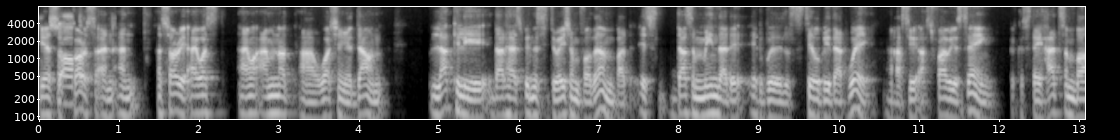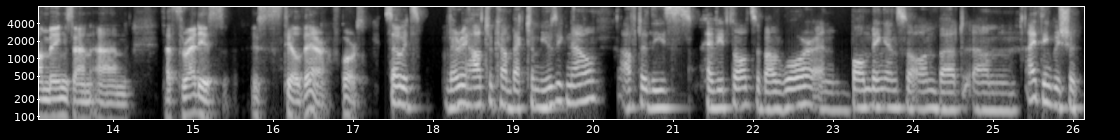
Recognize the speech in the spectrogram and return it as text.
Yes, so, of course. And and uh, sorry, I was I, am not uh, watching it down luckily that has been the situation for them but it doesn't mean that it, it will still be that way as you as Fabio is saying because they had some bombings and and the threat is is still there of course. So it's very hard to come back to music now after these heavy thoughts about war and bombing and so on but um, i think we should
